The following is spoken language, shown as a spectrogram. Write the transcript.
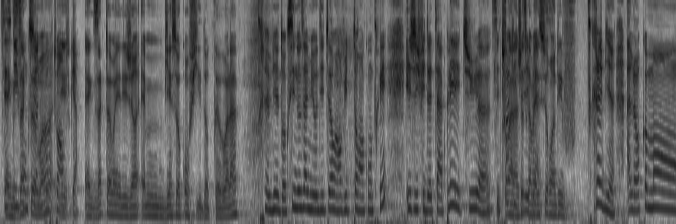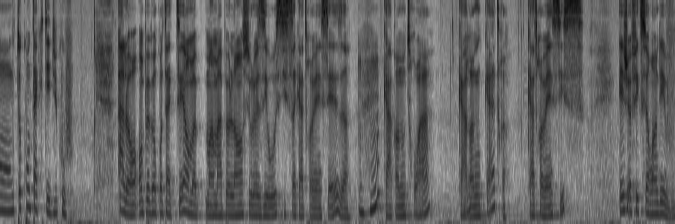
C'est ce qui fonctionne pour toi, en tout cas. Exactement. Et les gens aiment bien se confier. Donc, euh, voilà. Très bien. Donc, si nos amis auditeurs ont envie de te rencontrer, il suffit de t'appeler et tu, c'est toi qui te je travaille sur rendez-vous. Très bien. Alors, comment te contacter du coup? Alors, on peut me contacter en m'appelant sur le 0696 43 44 86 et je fixe rendez-vous.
